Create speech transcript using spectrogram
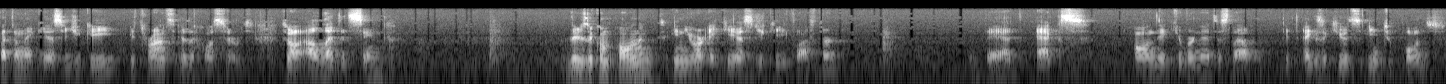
But on IKEA CGKE, it runs as a host service. So I'll let it sync. There's a component in your AKS GKE cluster that acts on the Kubernetes level. It executes into pods.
